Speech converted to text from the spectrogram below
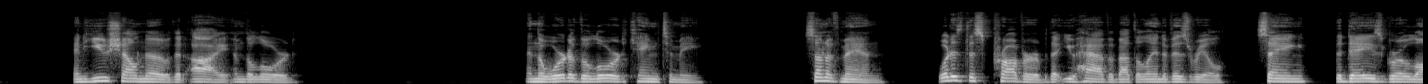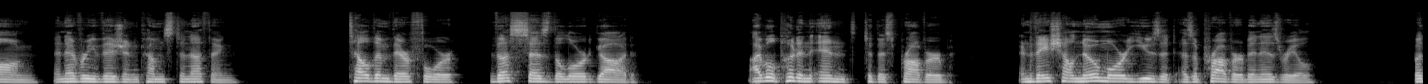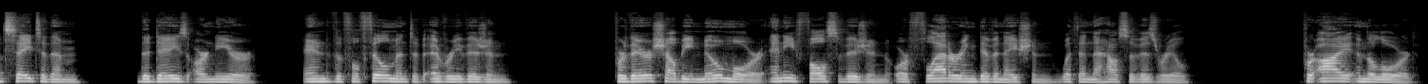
and you shall know that I am the Lord. And the word of the Lord came to me Son of man, what is this proverb that you have about the land of Israel, saying, The days grow long, and every vision comes to nothing? Tell them, therefore, Thus says the Lord God I will put an end to this proverb, and they shall no more use it as a proverb in Israel. But say to them, The days are near, and the fulfillment of every vision for there shall be no more any false vision or flattering divination within the house of Israel. For I am the Lord.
